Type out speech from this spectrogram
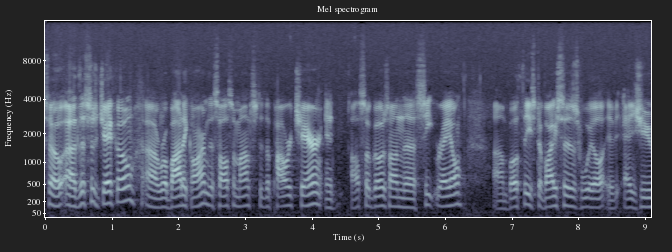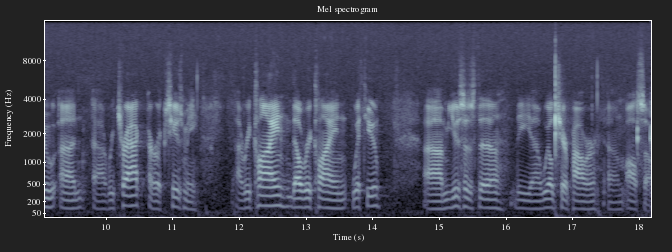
So uh, this is JACO uh, robotic arm. This also mounts to the power chair. It also goes on the seat rail. Um, both these devices will, as you uh, uh, retract, or excuse me, uh, recline, they'll recline with you. Um, uses the, the uh, wheelchair power um, also.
